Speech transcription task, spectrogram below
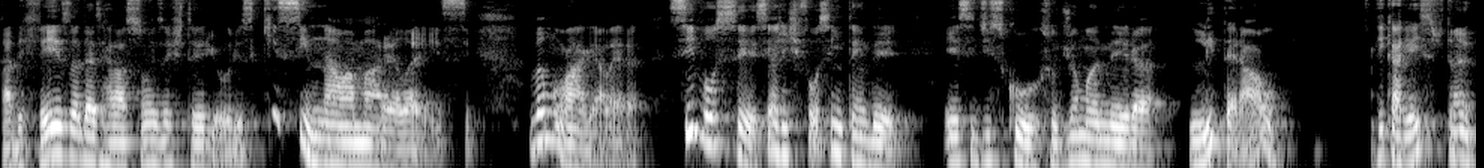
A defesa das relações exteriores. Que sinal amarelo é esse? Vamos lá, galera. Se você, se a gente fosse entender esse discurso de uma maneira literal, ficaria estranho.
